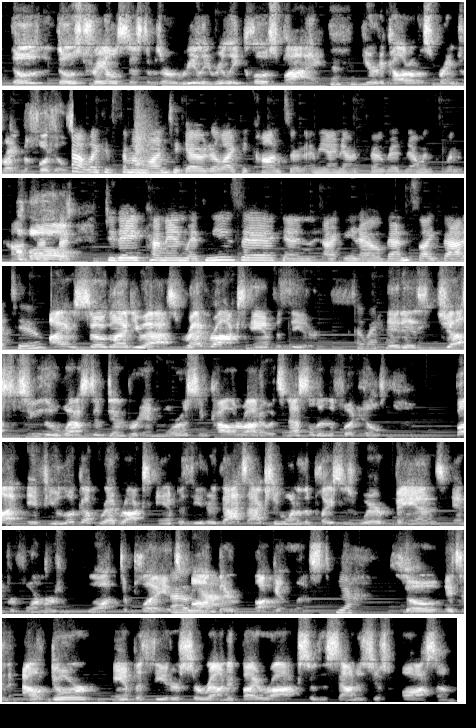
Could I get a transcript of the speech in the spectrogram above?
those those trail systems are really really close by okay. here to Colorado Springs, right in the foothills. Yeah, like if someone wanted to go to like a concert. I mean, I know with COVID, no one's going to concerts, oh. but do they come in with music and uh, you know events like that too? I am so glad you asked. Red Rocks Amphitheater. Oh, it is just to the west of Denver in Morrison, Colorado. It's nestled in the foothills. But if you look up Red Rocks Amphitheater, that's actually one of the places where bands and performers want to play. It's oh, yeah. on their bucket list. Yeah. So it's an outdoor amphitheater surrounded by rocks. So the sound is just awesome.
